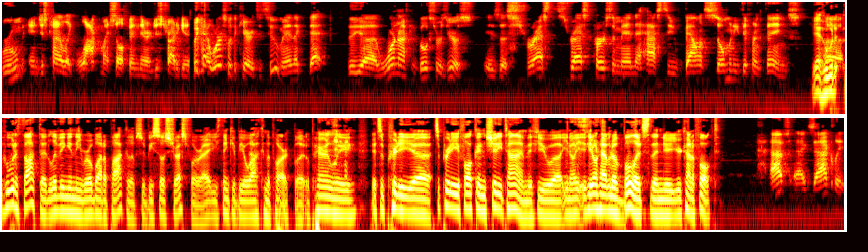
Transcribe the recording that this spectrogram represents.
room and just kind of like lock myself in there and just try to get it. But it kind of works with the character too, man. Like that, the uh, Warnock and Ghost Source Zero is- a stressed, stressed person, man, that has to balance so many different things. Yeah, who would Uh, who would have thought that living in the robot apocalypse would be so stressful, right? You think it'd be a walk in the park, but apparently it's a pretty uh, it's a pretty fucking shitty time. If you uh, you know if you don't have enough bullets, then you're you're kind of fucked. Exactly.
